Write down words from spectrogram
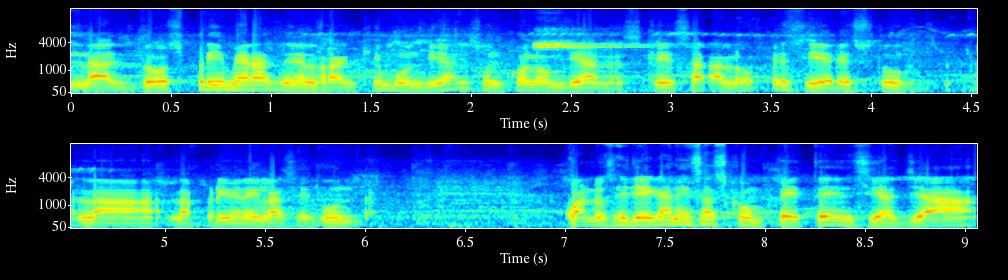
las dos primeras en el ranking mundial son colombianas, que es Sara López y eres tú, la, la primera y la segunda. Cuando se llegan esas competencias ya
